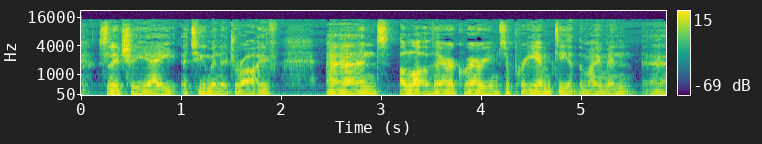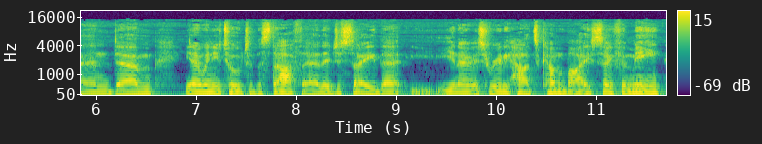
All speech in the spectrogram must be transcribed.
It's literally a, a two minute drive and a lot of their aquariums are pretty empty at the moment. And um, you know, when you talk to the staff there, they just say that you know it's really hard to come by. So for me,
